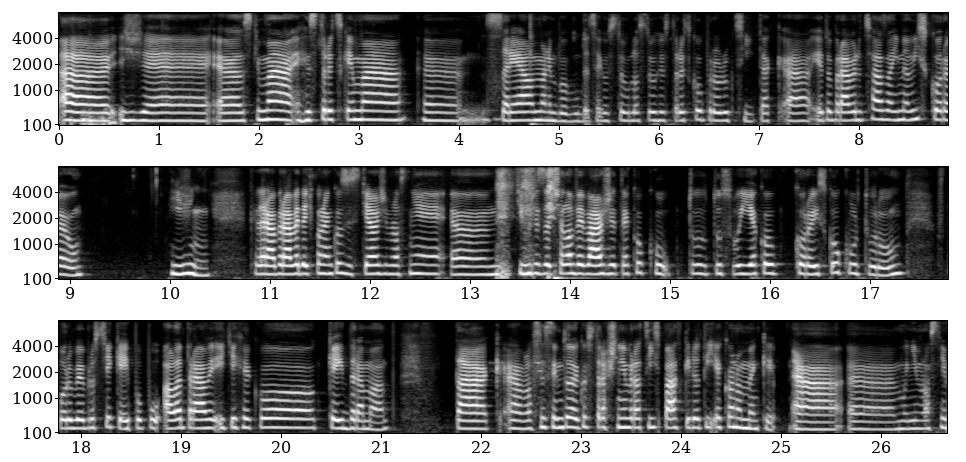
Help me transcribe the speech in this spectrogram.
a, že a, s těma historickýma a, seriálma nebo vůbec jako s touhle s tou historickou produkcí, tak a, je to právě docela zajímavý s Koreou jižní, která právě teď jako zjistila, že vlastně tím, že začala vyvážet jako tu, tu svoji jako korejskou kulturu v podobě prostě K-popu, ale právě i těch jako K-dramat, tak vlastně se jim to jako strašně vrací zpátky do té ekonomiky. A uh, oni vlastně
